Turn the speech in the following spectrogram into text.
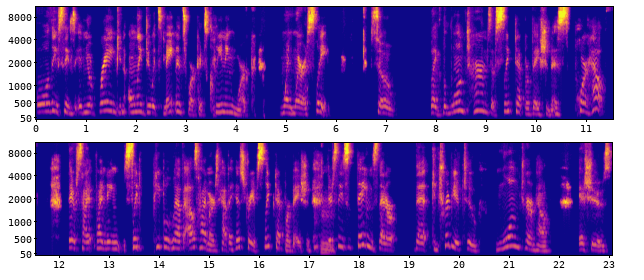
All these things in your brain can only do its maintenance work, its cleaning work when we're asleep. So, like the long terms of sleep deprivation is poor health. They're finding sleep people who have Alzheimer's have a history of sleep deprivation. Mm. There's these things that are that contribute to long term health issues.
